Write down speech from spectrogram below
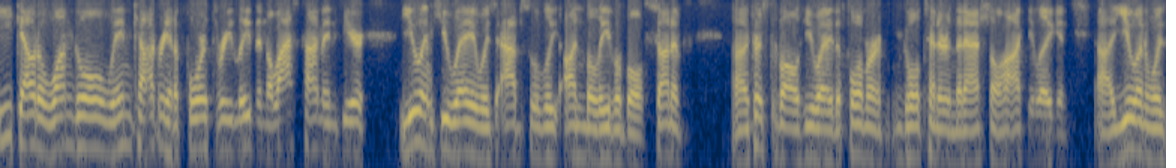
eke out a one goal win. Calgary had a 4 3 lead. And the last time in here, Ewan Huet was absolutely unbelievable. Son of uh, Cristobal Huet, the former goaltender in the National Hockey League, and uh, Ewan was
